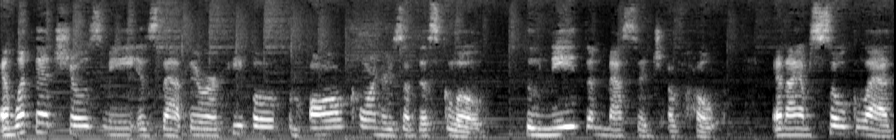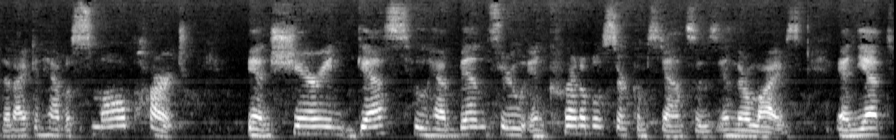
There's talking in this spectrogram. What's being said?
And what that shows me is that there are people from all corners of this globe who need the message of hope. And I am so glad that I can have a small part in sharing guests who have been through incredible circumstances in their lives and yet,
